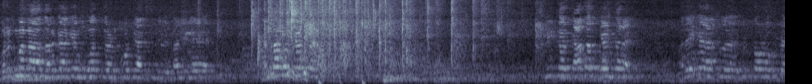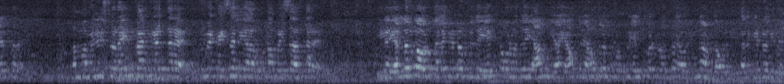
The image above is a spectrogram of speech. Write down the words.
ಮುರುಗಮನ ದರ್ಗಾಗೆ ಮೂವತ್ತೆರಡು ಕೋಟಿ ಹಾಕ್ತಿದ್ದೀವಿ. ನನಗೆ ಎಲ್ಲರೂ ಕೇಳ್ತಾರೆ. ಸ್ಪೀಕರ್ ಖಾದರ್ ಕೇಳ್ತಾರೆ. ಅದೇಗೆ ದುಡ್ಡು ತಗೊಂಡೋಗ್ಬಿಟ್ಟು ಹೇಳ್ತಾರೆ. ನಮ್ಮ ಮಿನಿಸ್ಟರ್ ರೈನ್ ಖಾನ್ ಕೇಳ್ತಾರೆ ತುಮ್ಮೆ ಕೈಸಲ್ಲಿ ಉಣ್ಣ ಪೈಸಾ ಅಂತಾರೆ. ಈಗ ಎಲ್ಲರಿಗೂ ಅವ್ರ ತಲೆ ಕೆಟ್ಟೋಗಿದೆ ಹೆಂಗ್ ತಗೊಂಡೋದ್ರೆ ಯಾವ ಯಾವ್ದು, ಯಾವ್ದ್ರಲ್ಲಿ ಕೊಟ್ಟರು ಹೆಂಗ್ ಕೊಟ್ಟರು ಅಂತ ಅವ್ರು ಇನ್ನೂ ಅವ್ರು ಅವ್ರಿಗೆ ತಲೆ ಕೆಟ್ಟೋಗಿದೆ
